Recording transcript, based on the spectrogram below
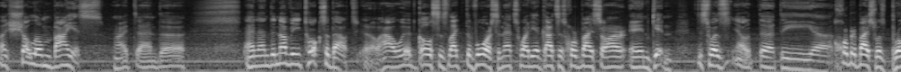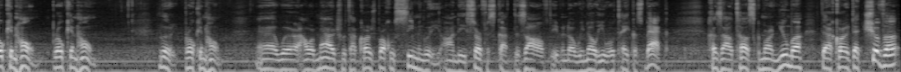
like Shalom bias, right? And uh, and then the Navi talks about you know how Golos is like divorce, and that's why the Agatzes Chorbais are in Gittin. This was you know the the uh, Chorbais was broken home, broken home, literally broken home, uh, where our marriage with Hakadosh Baruch Hu seemingly on the surface got dissolved, even though we know He will take us back. Chazal tells Gemara and Yuma that that tshuva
